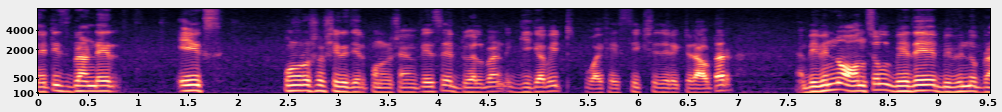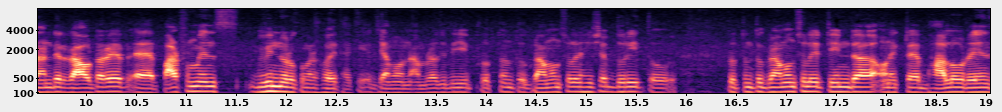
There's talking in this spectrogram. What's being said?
নেটিস ব্র্যান্ডের এক্স পনেরোশো সিরিজের পনেরোশো এমপিএস এর dual brand gigabit WiFi six সিরিজের একটি রাউটার। বিভিন্ন অঞ্চল ভেদে বিভিন্ন ব্র্যান্ডের রাউটারের পারফরমেন্স বিভিন্ন রকমের হয়ে থাকে। যেমন আমরা যদি প্রত্যন্ত গ্রাম অঞ্চলের হিসাব ধরি, তো প্রত্যন্ত গ্রাম অঞ্চলে টিনটা অনেকটা ভালো রেঞ্জ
